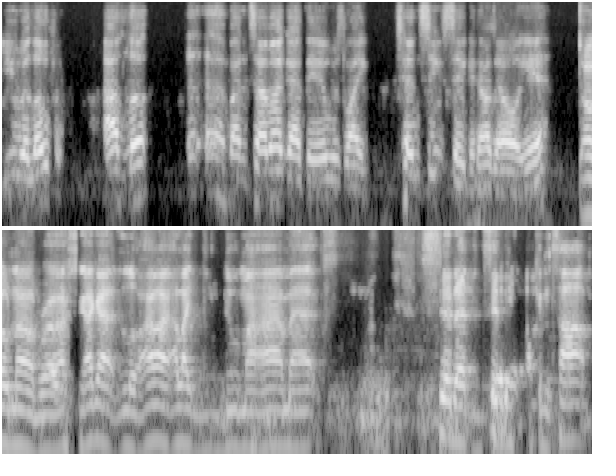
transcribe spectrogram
you were loafing. I looked. Uh, by the time I got there, it was like ten seats taken. I was like, "Oh yeah." Oh no, bro! Actually, I got look. I, I like to do my IMAX. Sit at the tippy fucking top.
